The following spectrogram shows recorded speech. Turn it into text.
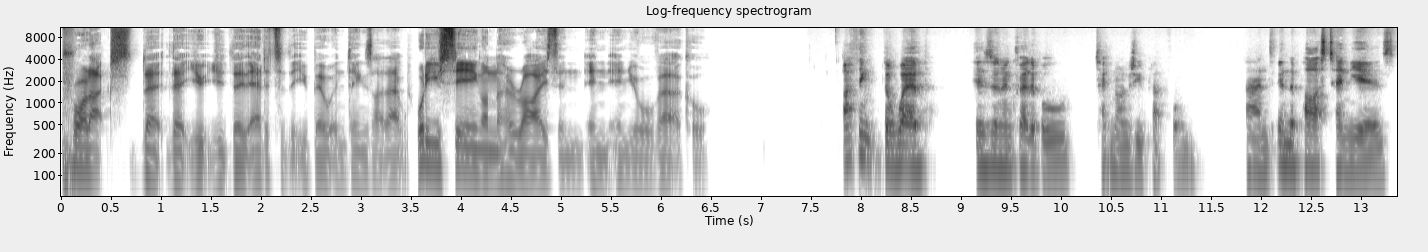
products that that you, you the editor that you built and things like that? What are you seeing on the horizon in in your vertical? I think the web is an incredible technology platform, and in the past ten years,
